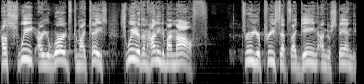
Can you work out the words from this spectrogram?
How sweet are your words to my taste, sweeter than honey to my mouth. Through your precepts I gain understanding.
